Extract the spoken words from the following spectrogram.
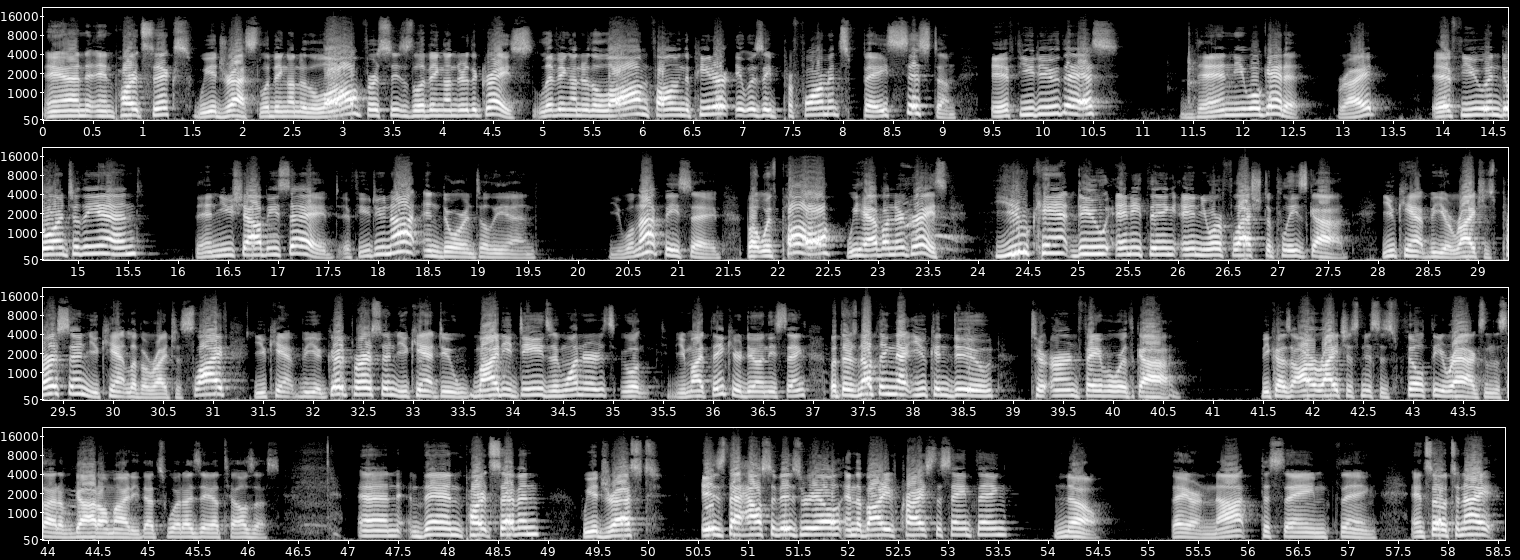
And in part six, we address living under the law versus living under the grace. Living under the law and following the Peter, it was a performance based system. If you do this, then you will get it right? If you endure until the end, then you shall be saved. If you do not endure until the end, you will not be saved. But with Paul, we have under grace. You can't do anything in your flesh to please God. You can't be a righteous person. You can't live a righteous life. You can't be a good person. You can't do mighty deeds and wonders. Well, you might think you're doing these things, but there's nothing that you can do to earn favor with God because our righteousness is filthy rags in the sight of God Almighty. That's what Isaiah tells us. And then part seven, we addressed is the house of Israel and the body of Christ the same thing? No. They are not the same thing. And so tonight,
